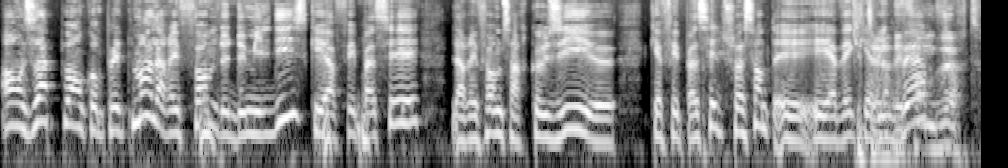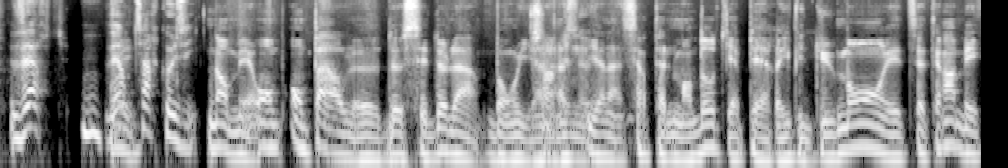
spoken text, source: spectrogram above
en zappant complètement la réforme de 2010 qui a fait passer la réforme Sarkozy, euh, qui a fait passer de 60 et, et avec Eric Werth, Werth, Werth, Werth oui. Sarkozy. Non, mais on, on, parle de ces deux-là. Bon, il y, en a, il y en a certainement d'autres. Il y a Pierre-Yves Dumont, etc. Mais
